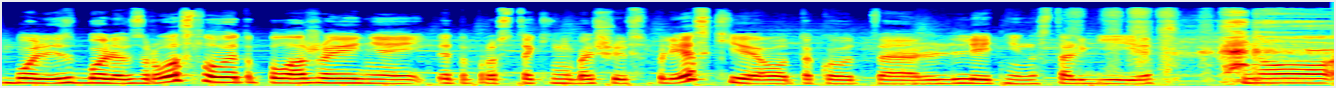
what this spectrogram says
более, из более взрослого это положение. Это просто такие небольшие всплески вот такой вот э, летней ностальгии. Но...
